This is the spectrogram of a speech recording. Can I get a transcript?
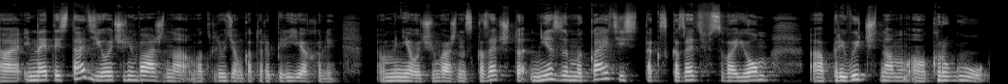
А, и на этой стадии очень важно, вот людям, которые переехали, мне очень важно сказать, что не замыкайтесь, так сказать, в своем а, привычном а, кругу.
